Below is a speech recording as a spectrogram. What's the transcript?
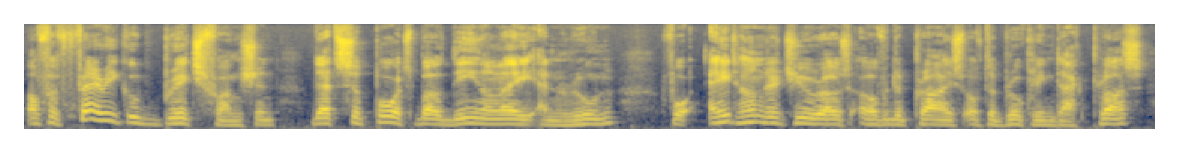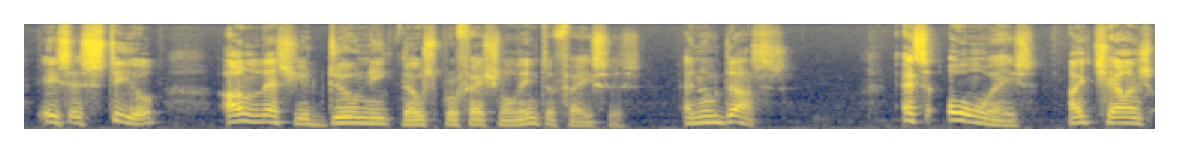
of a very good bridge function that supports both DLNA and Roon for 800 euros over the price of the Brooklyn DAC Plus is a steal unless you do need those professional interfaces. And who does? As always I challenge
